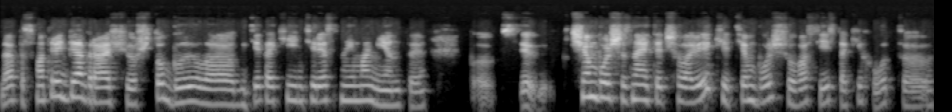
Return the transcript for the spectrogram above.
Да, посмотреть биографию, что было, где какие интересные моменты. Э, чем больше знаете о человеке, тем больше у вас есть таких вот э,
